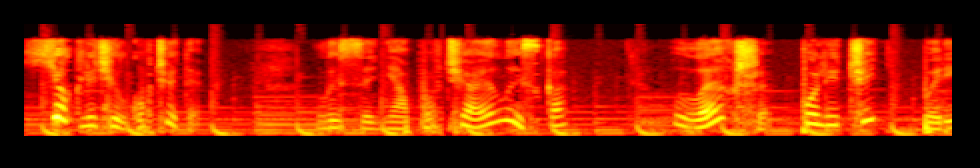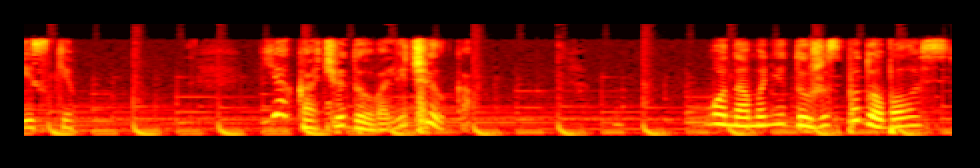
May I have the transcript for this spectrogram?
як лічилку вчити? Лисеня повчає лиска. Легше полічить берізки. Яка чудова лічилка. Вона мені дуже сподобалась.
